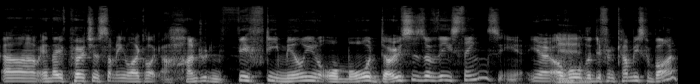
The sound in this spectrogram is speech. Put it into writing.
Um, and they've purchased something like like 150 million or more doses of these things, you know, of Yeah. all the different companies combined.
